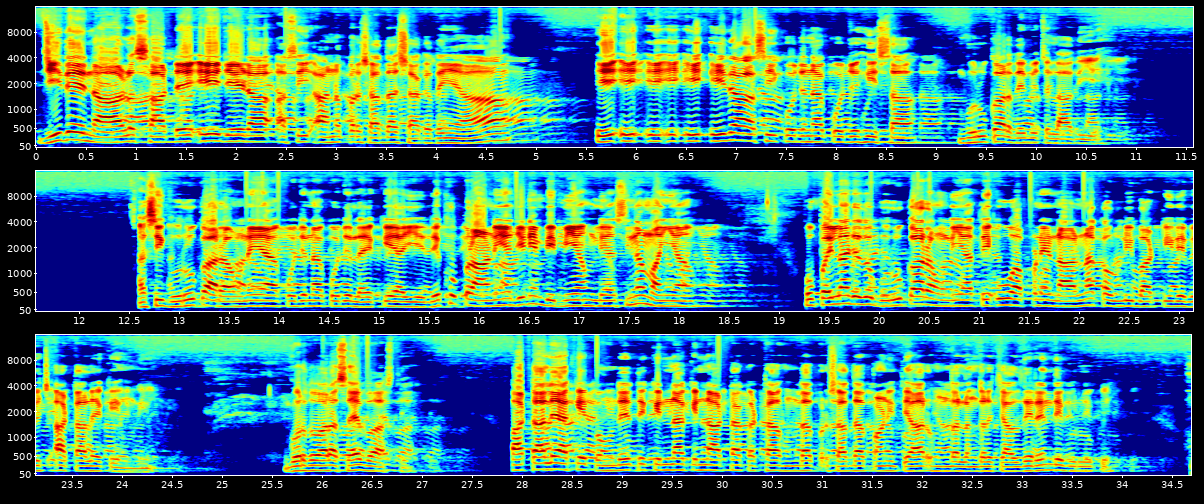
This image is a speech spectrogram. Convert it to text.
ਜਿਹਦੇ ਨਾਲ ਸਾਡੇ ਇਹ ਜਿਹੜਾ ਅਸੀਂ ਅੰਨ ਪ੍ਰਸ਼ਾਦਾ ਛਕਦੇ ਆ ਇਹ ਇਹ, ਇਹ- ਇਹ, ਇਹਦਾ ਅਸੀਂ ਕੁਝ ਨਾ ਕੁਝ ਹਿੱਸਾ ਗੁਰੂ ਘਰ ਦੇ ਵਿੱਚ ਲਾ ਦਈਏ। ਅਸੀਂ ਗੁਰੂ ਘਰ ਆਉਨੇ ਆ, ਕੁਝ ਨਾ ਕੁਝ ਲੈ ਕੇ ਆਈਏ। ਦੇਖੋ, ਪੁਰਾਣੀਆਂ ਜਿਹੜੀਆਂ ਬੀਬੀਆਂ ਹੁੰਦੀਆਂ ਸੀ ਨਾ ਮਾਈਆਂ, ਉਹ ਪਹਿਲਾਂ ਜਦੋਂ ਗੁਰੂ ਘਰ ਆਉਂਦੀਆਂ ਤੇ ਉਹ ਆਪਣੇ ਨਾਲ ਨਾ ਕੌਲੀ ਬਾਟੀ ਦੇ ਵਿੱਚ ਆਟਾ ਲੈ ਕੇ ਆਉਂਦੀਆਂ। ਗੁਰਦੁਆਰਾ ਸਾਹਿਬ ਵਾਸਤੇ ਆਟਾ ਲਿਆ ਕੇ ਪਾਉਂਦੇ ਤੇ ਕਿੰਨਾ ਕਿੰਨਾ ਆਟਾ ਇਕੱਠਾ ਹੁੰਦਾ, ਪ੍ਰਸ਼ਾਦਾ ਪਾਣੀ ਤਿਆਰ ਹੁੰਦਾ, ਲੰਗਰ ਚੱਲਦੇ ਰਹਿੰਦੇ ਗੁਰੂ ਕੇ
